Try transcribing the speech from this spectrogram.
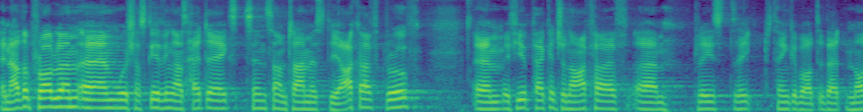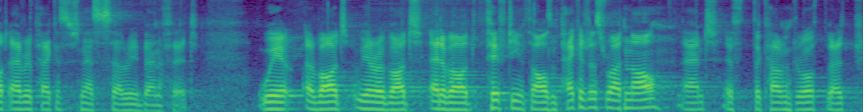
Another problem um, which is giving us headaches since some time is the archive growth. Um, if you package an archive, um, please th think about that not every package is necessarily a benefit. We're about, we're about at about 15,000 packages right now, and if the current growth rate,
